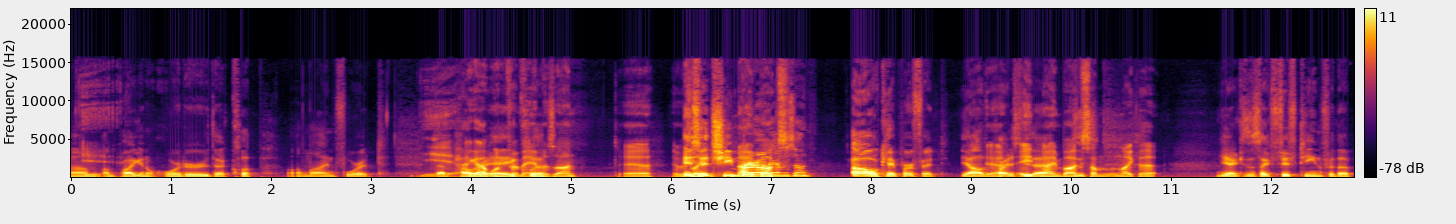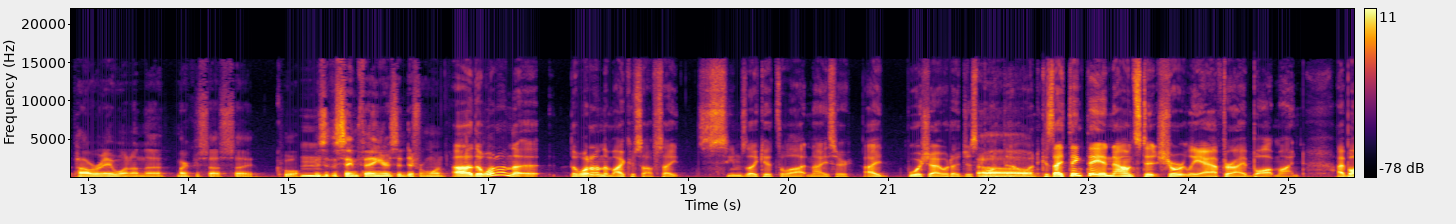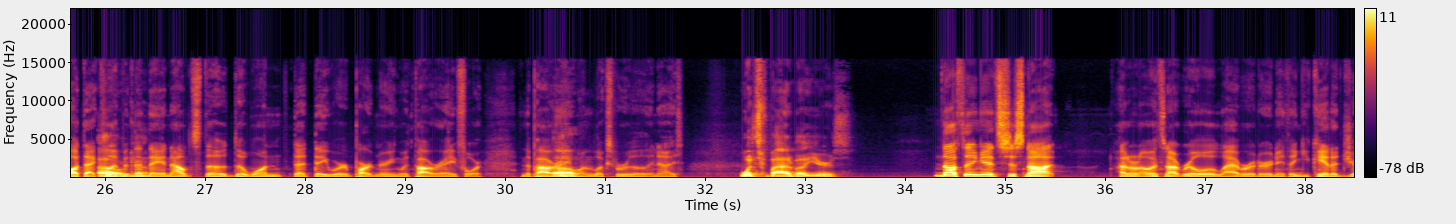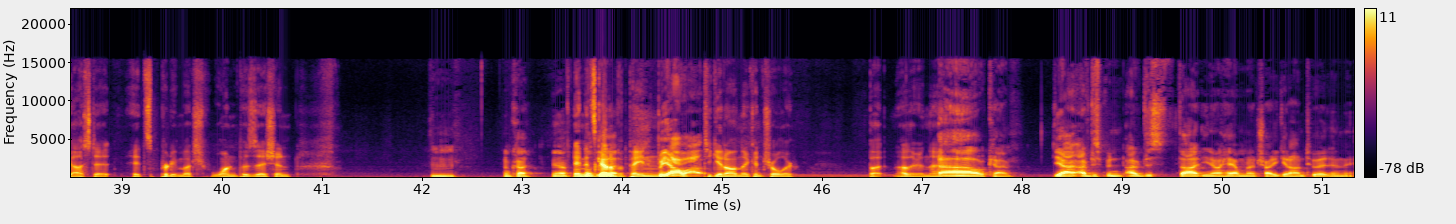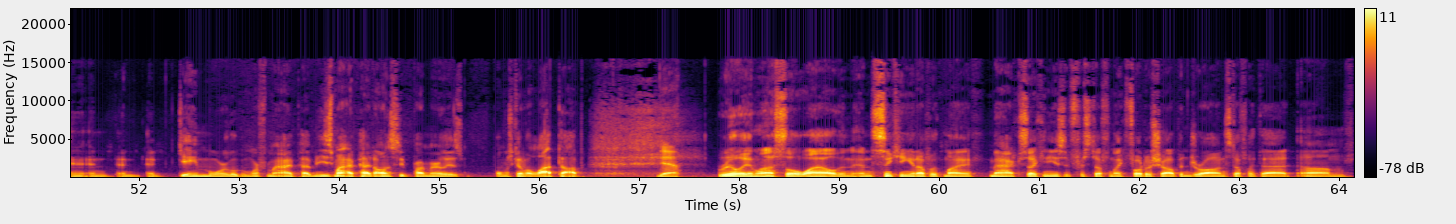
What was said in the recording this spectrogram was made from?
Um, yeah. I'm probably going to order the clip online for it. Yeah, I got one A from clip. Amazon. Yeah, it is like it cheaper on Amazon? Oh, okay, perfect. Yeah, I'll yeah, try to see eight, that. nine bucks, something like that. Yeah, because it's like fifteen for the PowerA one on the Microsoft site. Cool. Mm. Is it the same thing or is it a different one? Uh, the one on the the one on the Microsoft site seems like it's a lot nicer. I wish I would have just bought that one because I think they announced it shortly after I bought mine. I bought that clip oh, okay. and then they announced the the one that they were partnering with PowerA for, and the PowerA oh. one looks really nice. What's bad about yours? Nothing. It's just not. I don't know. It's not real elaborate or anything. You can't adjust it. It's pretty much one position. Hmm. Okay. Yeah. And I'll it's kind that. of a pain but yeah, well, to get on the controller. But other than that, ah, uh, okay. Yeah, I've just been. I've just thought, you know, hey, I'm going to try to get onto it and and, and and game more a little bit more from my iPad. I use my iPad honestly primarily as almost kind of a laptop. Yeah. Really, in the last little while, and, and syncing it up with my Mac so I can use it for stuff in like Photoshop and draw and stuff like that. Um,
